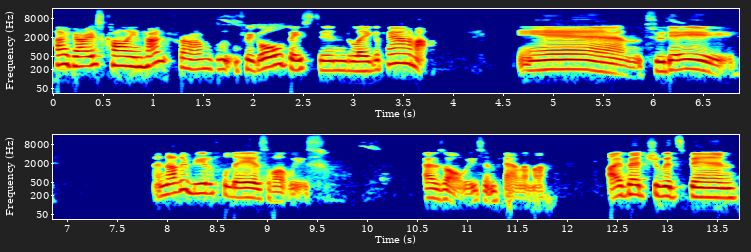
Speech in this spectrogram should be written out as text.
Hi guys, Colleen Hunt from Gluten Free Gold based in Dolega, Panama. And today, another beautiful day as always. As always in Panama. I bet you it's been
